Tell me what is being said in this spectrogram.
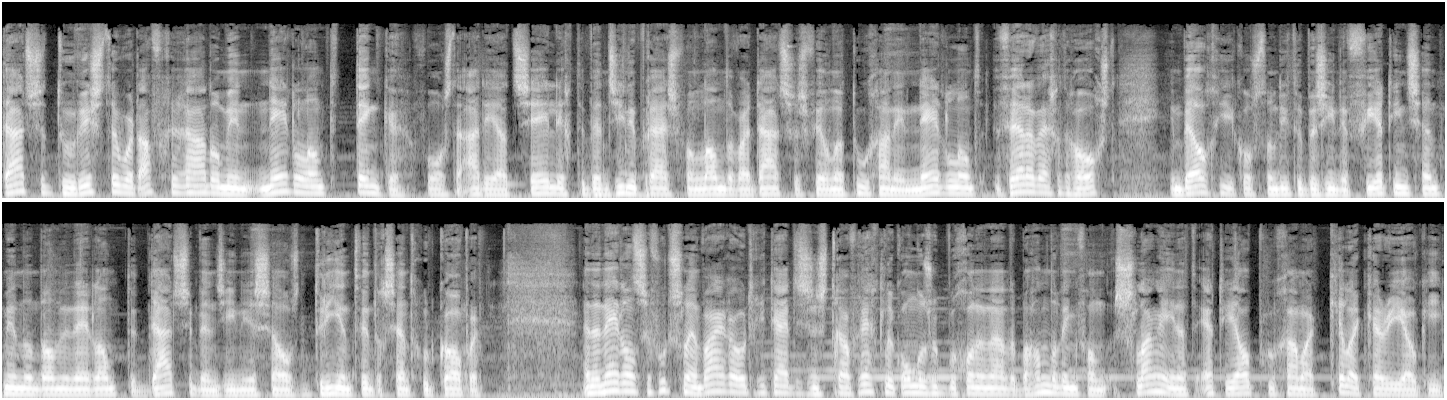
Duitse toeristen wordt afgeraden om in Nederland te tanken. Volgens de ADAC ligt de benzineprijs van landen waar Duitsers veel naartoe gaan in Nederland verreweg het hoogst. In België kost een liter benzine 14 cent minder dan in Nederland. De Duitse benzine is zelfs 23 cent goedkoper. En de Nederlandse Voedsel- en Warenautoriteit is een strafrechtelijk onderzoek begonnen naar de behandeling van slangen in het RTL-programma Killer Karaoke.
